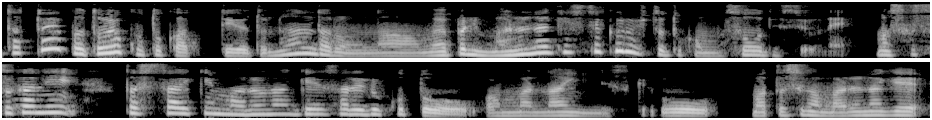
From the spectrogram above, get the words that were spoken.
例えばどういうことかっていうと、なんだろうな。やっぱり丸投げしてくる人とかもそうですよね。まあさすがに、私最近丸投げされることあんまないんですけど、まあ私が丸投げ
